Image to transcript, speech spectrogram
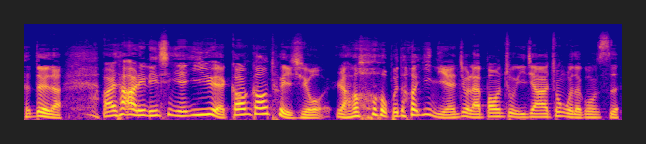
对的，而他二零零七年一月刚刚退休，然后不到一年就来帮助一家中国的公司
